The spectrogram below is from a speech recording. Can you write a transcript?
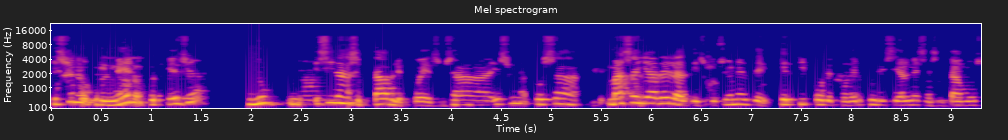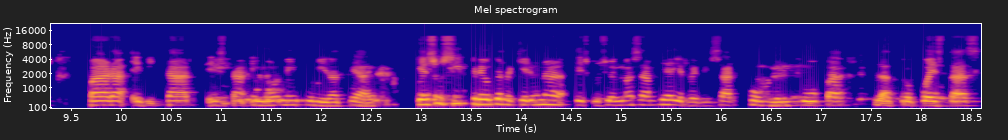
es lo primero, porque eso no, es inaceptable, pues, o sea, es una cosa, más allá de las discusiones de qué tipo de poder judicial necesitamos para evitar esta enorme impunidad que hay, que eso sí creo que requiere una discusión más amplia y revisar con lupa las propuestas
